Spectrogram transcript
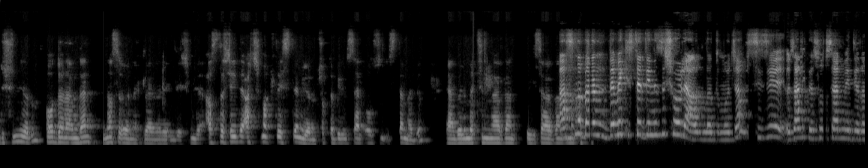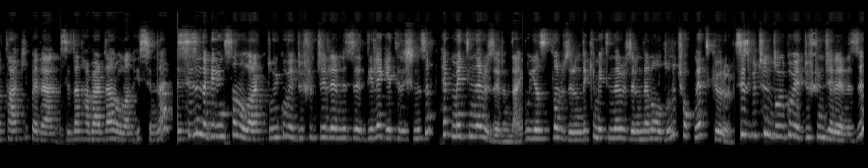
Düşünüyorum o dönemden nasıl örnekler verildi. Şimdi aslında şeyi de açmak da istemiyorum. Çok da bilimsel olsun istemedim. Yani böyle metinlerden, bilgisayardan... Aslında ben demek istediğinizi şöyle algıladım hocam. Sizi özellikle sosyal medyada takip eden, sizden haberdar olan isimler, sizin de bir insan olarak duygu ve düşüncelerinizi dile getirişinizin hep metinler üzerinden, bu yazıtlar üzerindeki metinler üzerinden olduğunu çok net görür. Siz bütün duygu ve düşüncelerinizi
